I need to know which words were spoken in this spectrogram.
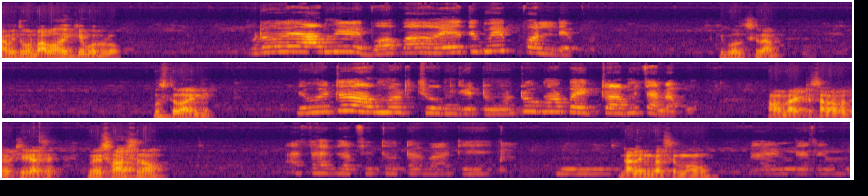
আমি তোমার বাবা হয়ে কে বলল? আমি বাবা হয়ে তুমি পড়লে কি বলছিলাম? বুঝতে পারিনি। তুমি তো আমার সঙ্গে তোমার তোমার বাইকটা আমি চালাবো। আমার বাইকটা চালাবা তুমি ঠিক আছে। তুমি ছড়া শোনাও গাছে বাগে ডালিম গাছে মৌ। নারায়ণ গাছে মু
